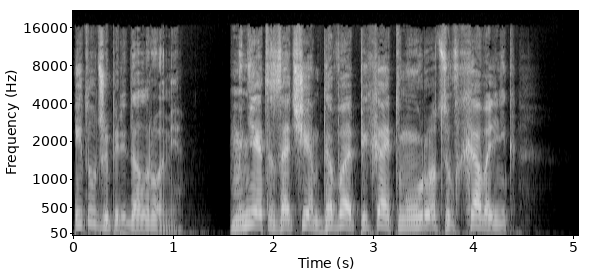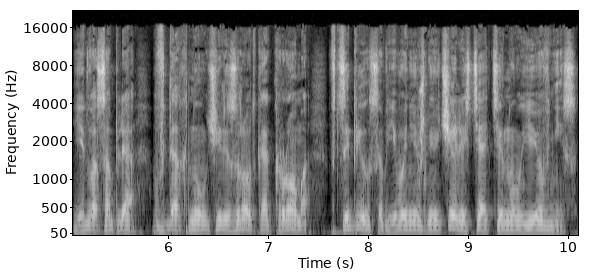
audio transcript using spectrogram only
и тут же передал Роме. «Мне это зачем? Давай, пихай этому уродцу в хавальник!» Едва сопля вдохнул через рот, как Рома вцепился в его нижнюю челюсть и оттянул ее вниз.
